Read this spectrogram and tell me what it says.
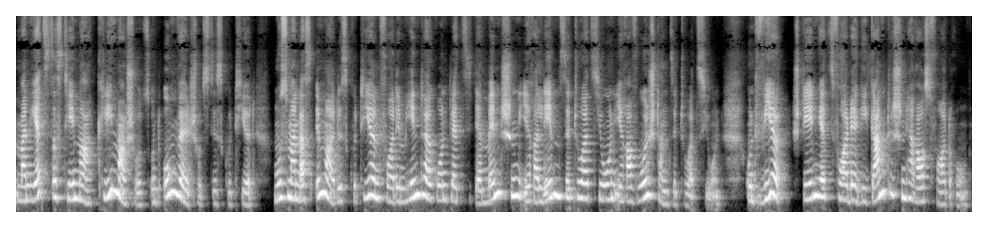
man jetzt das Thema Klimaschutz und Umweltschutz diskutiert, muss man das immer diskutieren vor dem Hintergrund letztlich der Menschen, ihrer Lebenssituation, ihrer Wohlstandssituation. Und wir stehen jetzt vor der gigantischen Herausforderung,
